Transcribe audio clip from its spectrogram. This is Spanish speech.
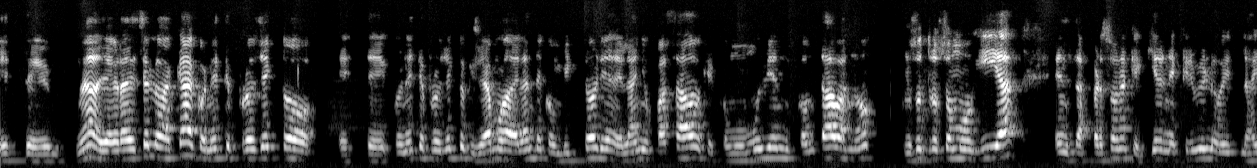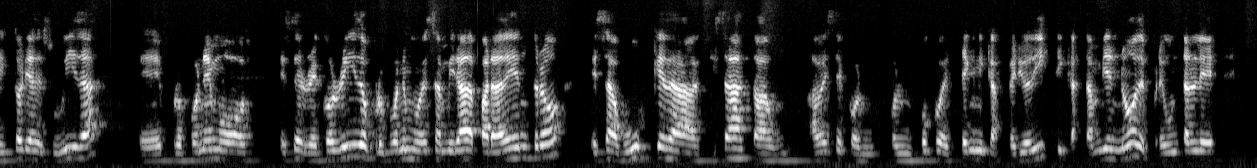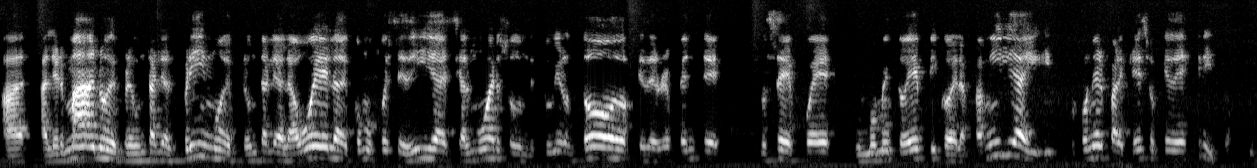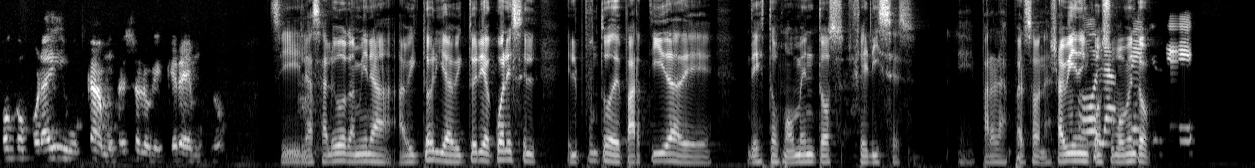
este, nada, y agradecerlos acá con este proyecto, este, con este proyecto que llevamos adelante con Victoria del año pasado, que como muy bien contabas, ¿no? Nosotros somos guía en las personas que quieren escribir las historias de su vida, eh, proponemos ese recorrido, proponemos esa mirada para adentro, esa búsqueda, quizás hasta a veces con, con, un poco de técnicas periodísticas también, ¿no? De preguntarle al hermano, de preguntarle al primo, de preguntarle a la abuela, de cómo fue ese día, ese almuerzo donde estuvieron todos, que de repente, no sé, fue un momento épico de la familia y, poner para que eso quede escrito. Un poco por ahí buscamos, eso es lo que queremos, ¿no? Sí, la saludo también a, Victoria. Victoria, ¿cuál es el, punto de partida de, estos momentos felices eh, para las personas? ¿Ya vienen con su momento...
